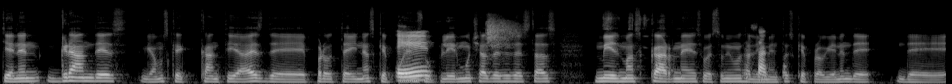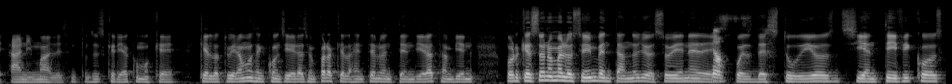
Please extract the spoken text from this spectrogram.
tienen grandes, digamos que cantidades de proteínas que pueden suplir muchas veces estas mismas carnes o estos mismos alimentos que provienen de, de animales. Entonces quería como que, que, lo tuviéramos en consideración para que la gente lo entendiera también, porque esto no me lo estoy inventando yo, esto viene de, pues, de estudios científicos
